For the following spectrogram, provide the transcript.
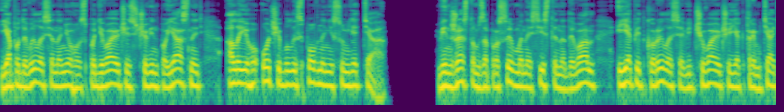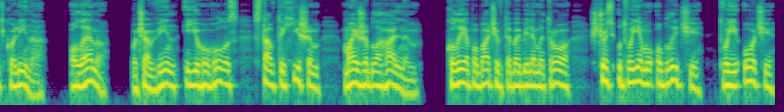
Я подивилася на нього, сподіваючись, що він пояснить, але його очі були сповнені сум'яття. Він жестом запросив мене сісти на диван, і я підкорилася, відчуваючи, як тремтять коліна. Олено, почав він, і його голос став тихішим, майже благальним. Коли я побачив тебе біля метро, щось у твоєму обличчі, твої очі,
